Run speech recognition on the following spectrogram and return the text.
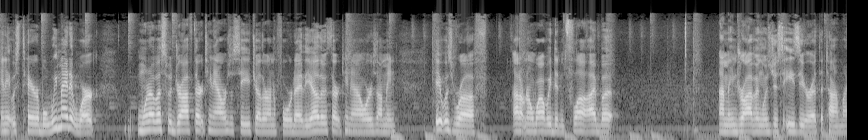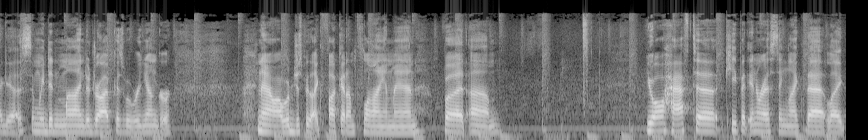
and it was terrible. We made it work. One of us would drive 13 hours to see each other on a four day. The other 13 hours i mean it was rough. I don't know why we didn't fly, but I mean, driving was just easier at the time, I guess, and we didn't mind to drive because we were younger. Now I would just be like, fuck it, I'm flying, man. But um, you all have to keep it interesting like that. Like,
